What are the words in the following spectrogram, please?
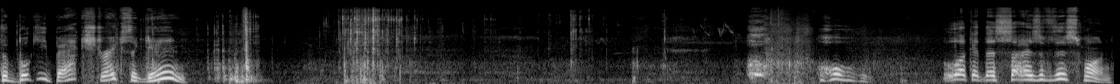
The boogie back strikes again. Oh, look at the size of this one.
